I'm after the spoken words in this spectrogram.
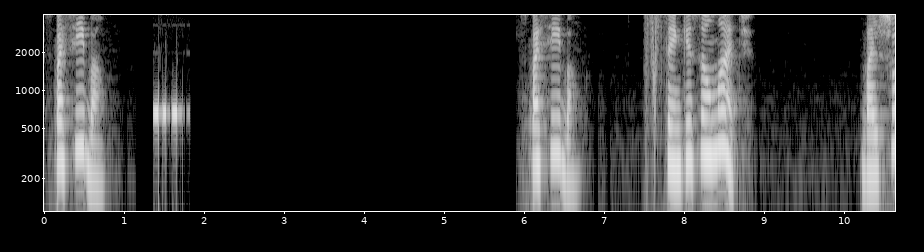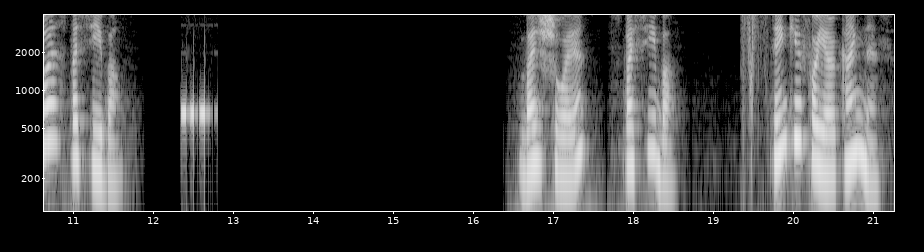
Спасибо. Спасибо. Thank you so much. Большое спасибо. Большое спасибо. Thank you for your kindness.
